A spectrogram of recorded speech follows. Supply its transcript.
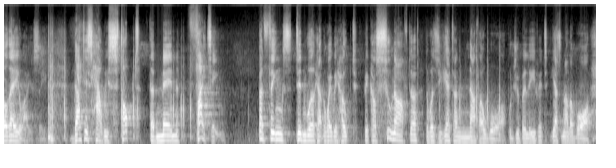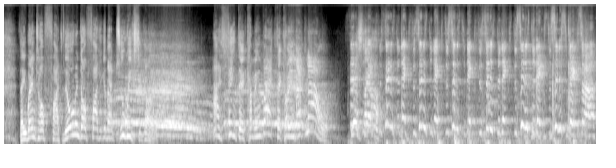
Well, there you are, you see. That is how we stopped the men fighting. But things didn't work out the way we hoped, because soon after, there was yet another war. Would you believe it? Yet another war. They went off fighting. They all went off fighting about two weeks ago. I think they're coming back. They're coming back now. Yes, they are. Sinister Dexter, Sinister Dexter, Sinister Dexter, Sinister Dexter, Sinister Dexter, Sinister Dexter.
